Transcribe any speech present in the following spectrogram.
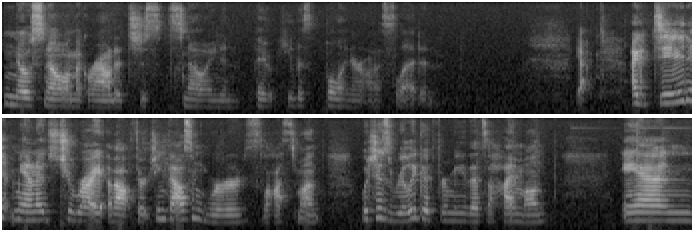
no snow on the ground. It's just snowing and they, he was pulling her on a sled and yeah. I did manage to write about 13,000 words last month, which is really good for me. That's a high month. And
